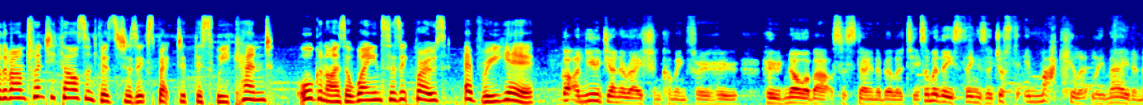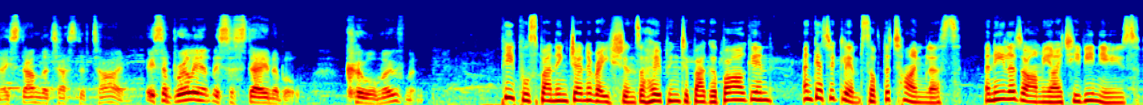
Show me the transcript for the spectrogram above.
With around 20,000 visitors expected this weekend, organiser Wayne says it grows every year. Got a new generation coming through who, who know about sustainability. Some of these things are just immaculately made and they stand the test of time. It's a brilliantly sustainable, cool movement. People spanning generations are hoping to bag a bargain and get a glimpse of the timeless. Anila Dami, ITV News.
